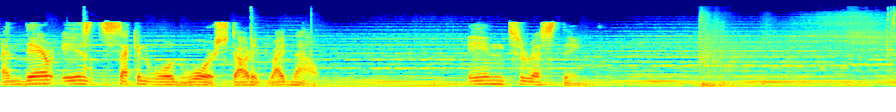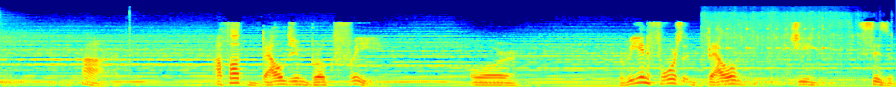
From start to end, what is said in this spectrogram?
And there is the Second World War started right now. Interesting. Huh. I thought Belgium broke free. Or reinforced Belgicism.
